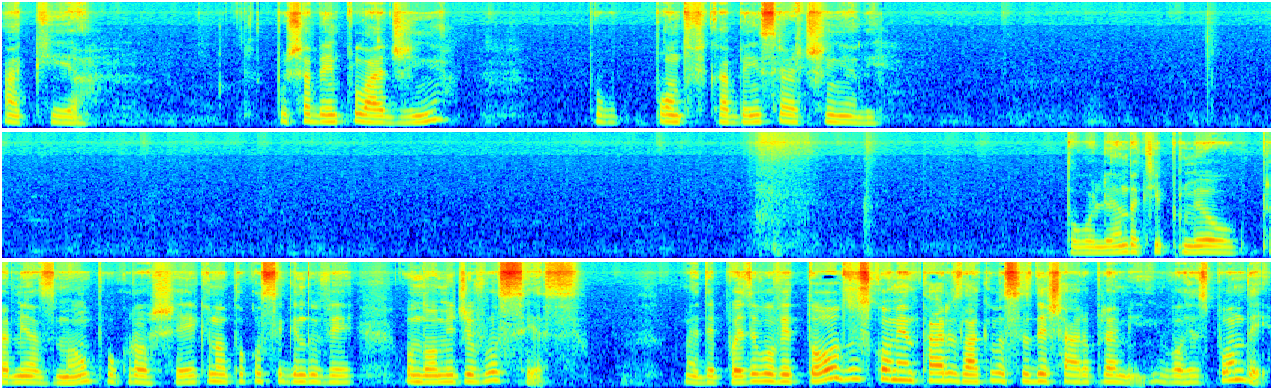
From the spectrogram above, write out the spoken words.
Aqui, ó. Puxa bem pro ladinho. Pro ponto ficar bem certinho ali. Tô olhando aqui para minhas mãos, pro crochê, que não tô conseguindo ver o nome de vocês. Mas depois eu vou ver todos os comentários lá que vocês deixaram para mim e vou responder.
